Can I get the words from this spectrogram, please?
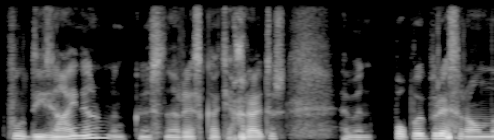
food designer, een kunstenares, Katja Gruiters, hebben we een pop-up restaurant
